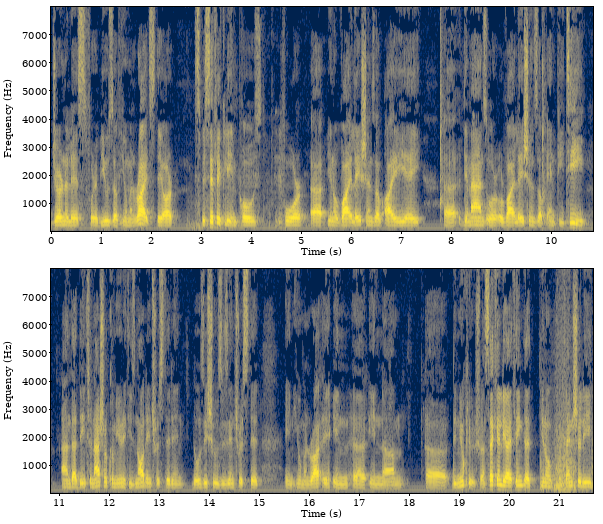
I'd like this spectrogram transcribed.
journalists, for abuse of human rights. They are specifically imposed for uh, you know, violations of IAEA uh, demands or, or violations of NPT and that the international community is not interested in those issues, is interested in human rights, in, uh, in um, uh, the nuclear issue. And secondly, I think that you know potentially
